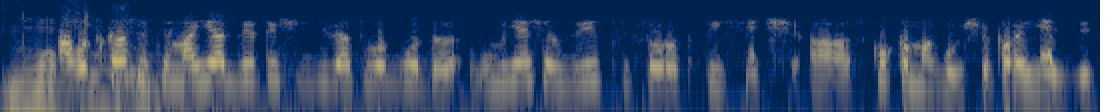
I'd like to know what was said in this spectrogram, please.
Ну, А вот скажите, моя 2009 года, у меня сейчас 240 тысяч. А сколько могу еще проездить?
